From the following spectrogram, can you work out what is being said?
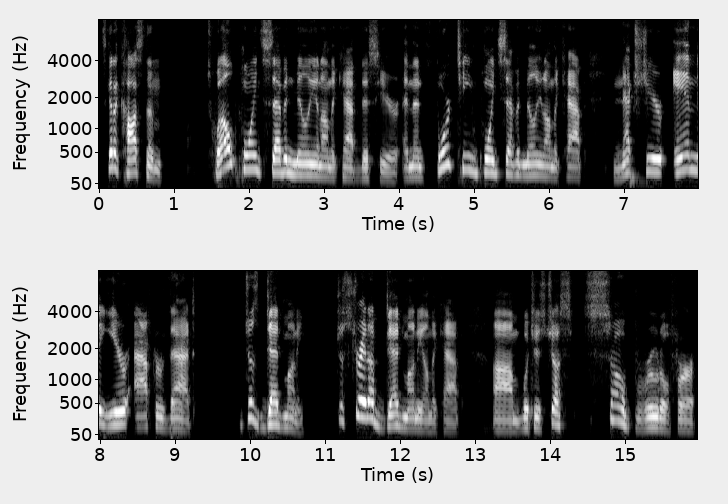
It's going to cost them 12.7 million on the cap this year and then 14.7 million on the cap next year and the year after that. Just dead money. Just straight up dead money on the cap um, which is just so brutal for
